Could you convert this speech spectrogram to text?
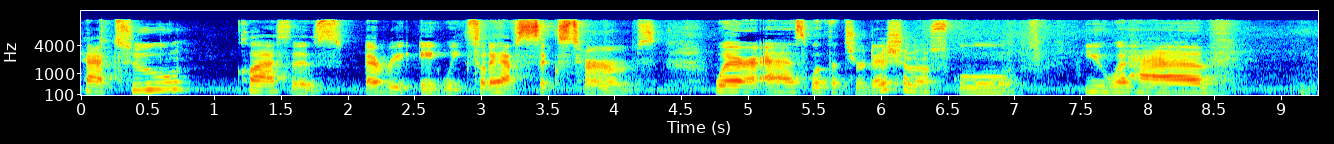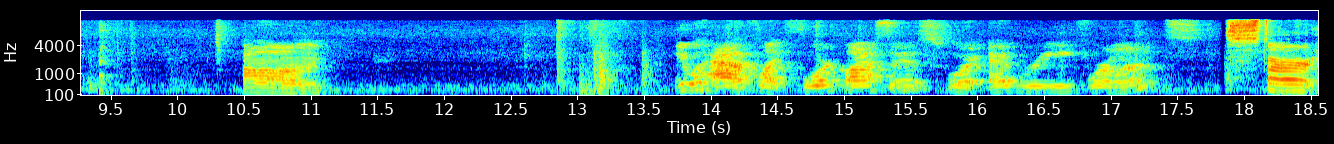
have two classes every eight weeks. So they have six terms. Whereas with a traditional school, you would have um you would have like four classes for every four months. Start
